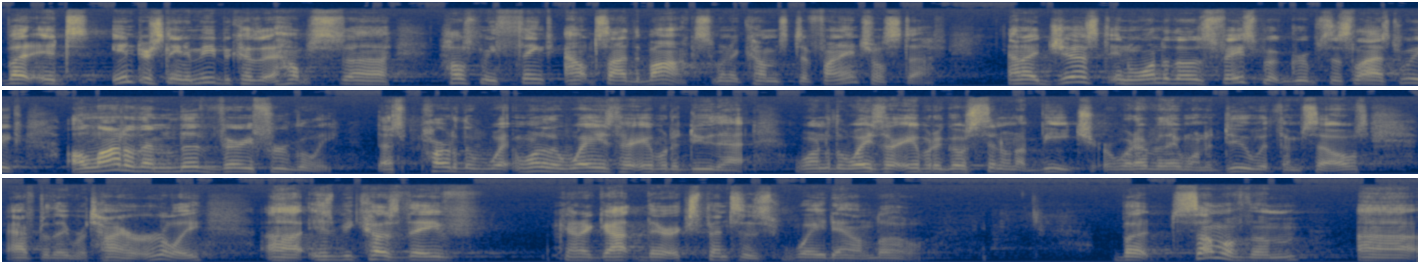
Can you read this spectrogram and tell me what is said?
But it's interesting to me because it helps, uh, helps me think outside the box when it comes to financial stuff. And I just, in one of those Facebook groups this last week, a lot of them live very frugally. That's part of the way, one of the ways they're able to do that. One of the ways they're able to go sit on a beach or whatever they want to do with themselves after they retire early uh, is because they've kind of got their expenses way down low. But some of them uh,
